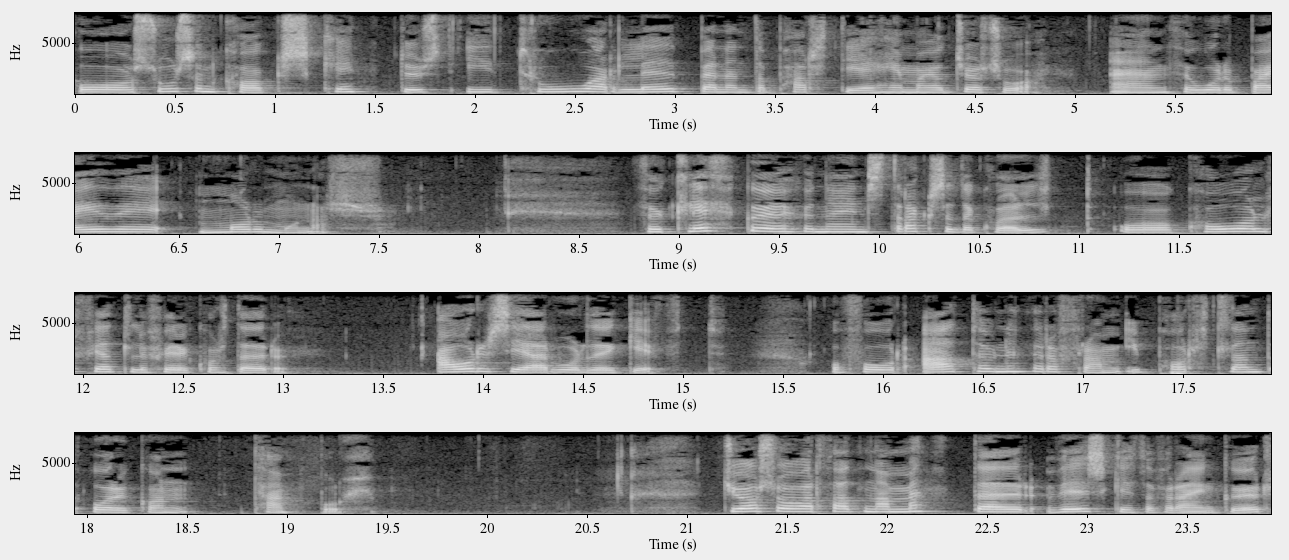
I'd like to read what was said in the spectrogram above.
og Susan Cox kynntust í trúar leiðbennenda partíi heima hjá Joshua en þau voru bæði mormúnar. Þau klikkuðu einhvern veginn strax þetta kvöld og kól fjallu fyrir hvort öðru. Ári síðar voru þau gift og fór aðtöfnin þeirra fram í Portland, Oregon Temple. Joshua var þarna mentaður viðskiptafræðingur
